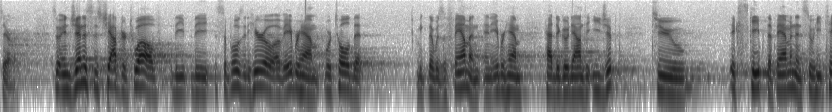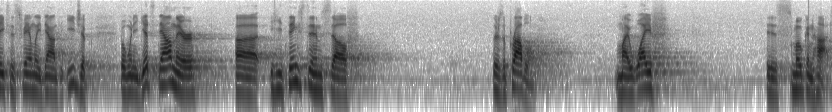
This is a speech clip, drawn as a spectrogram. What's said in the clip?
Sarah. So in Genesis chapter 12, the, the supposed hero of Abraham, we're told that there was a famine, and Abraham had to go down to Egypt to escape the famine, and so he takes his family down to Egypt. But when he gets down there, uh, he thinks to himself, there's a problem. My wife is smoking hot.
